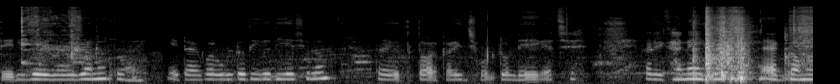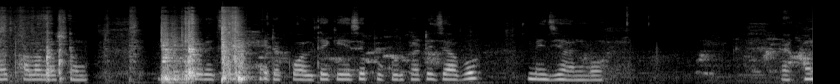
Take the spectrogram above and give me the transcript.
দেরি হয়ে যাবে, জানো তো? এটা একবার উল্টো দিকে দিয়েছিলাম, তাই ওতে তরকারির ঝোলটো লেগে গেছে। আর এখানে যে এক গামলা থালা বাসন করেছি। এটা কল থেকে এসে পুকুর ঘাটে যাব, মেজে আনব। এখন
